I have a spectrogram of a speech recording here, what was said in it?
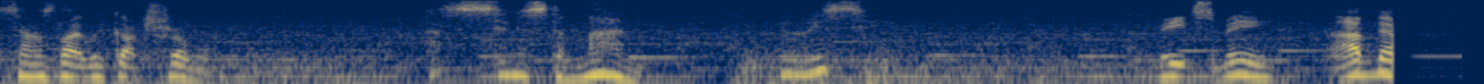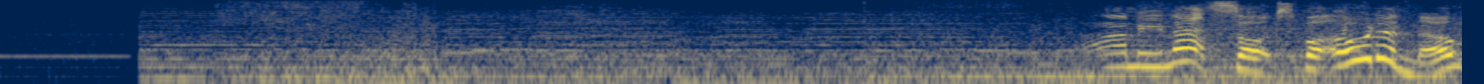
Sounds like we've got trouble. That sinister man. Who is he? Beats me. I've never. I mean, that sucks for Odin, though.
